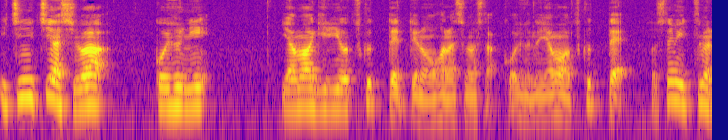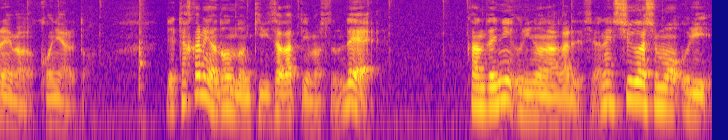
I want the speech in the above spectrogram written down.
1日足はこういうふうに山切りを作ってっていうのをお話しました。こういうふうに山を作ってそして3つ目の山がここにあると。で高値がどんどん切り下がっていますんで完全に売りの流れですよね。週足も売り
